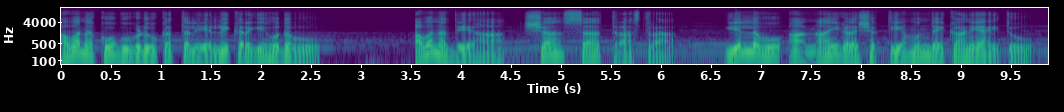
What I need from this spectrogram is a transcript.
ಅವನ ಕೂಗುಗಳು ಕತ್ತಲೆಯಲ್ಲಿ ಕರಗಿ ಹೋದವು. ಅವನ ದೇಹ ಶ ಸ ತ್ರಾಸ್ತ್ರ ಎಲ್ಲವೂ ಆ ನಾಯಿಗಳ ಶಕ್ತಿಯ ಮುಂದೆ ಕಾಣೆಯಾಯಿತು.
